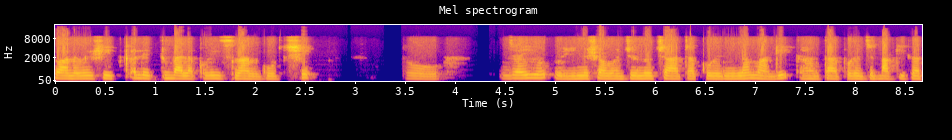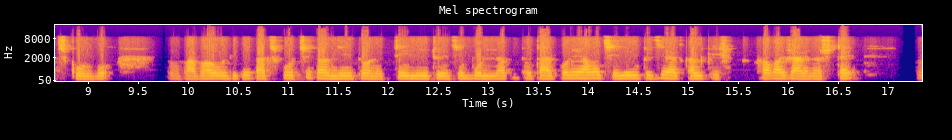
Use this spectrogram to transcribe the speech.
কারণ আমি শীতকালে একটু বেলা করেই স্নান করছি। তো যাই হোক ওই জন্য সবার জন্য চাটা করে নিলাম আগে কারণ তারপরে যে বাকি কাজ করব। তো বাবাও ওদিকে কাজ করছে, কারণ যেহেতু অনেকটাই লেট হয়েছে বললাম, তো তারপরে আমার ছেলে উঠেছে আর কালকে সকাল সাড়ে দশটায়। তো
